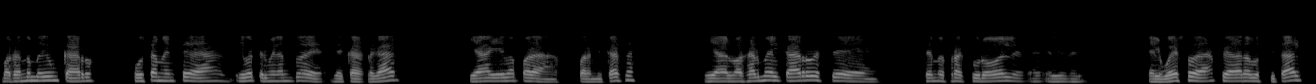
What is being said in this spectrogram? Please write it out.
bajándome de un carro. Justamente ¿verdad? iba terminando de, de cargar, ya, ya iba para, para mi casa. Y al bajarme del carro, este, se me fracturó el, el, hueso, ¿verdad? fui a dar al hospital.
